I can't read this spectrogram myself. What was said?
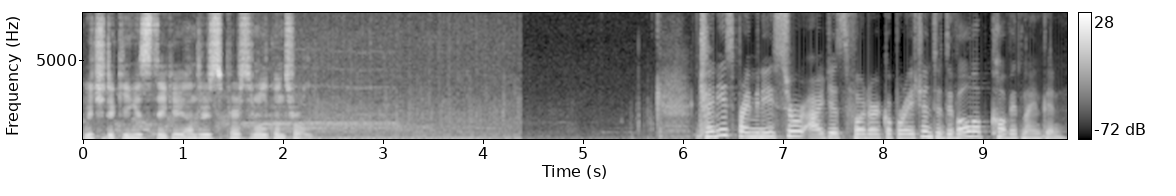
which the king is taking under his personal control. Chinese Prime Minister urges further cooperation to develop COVID-19.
